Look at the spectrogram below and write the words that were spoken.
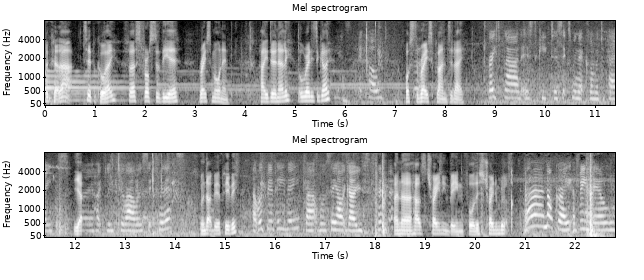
Look at that, typical eh? First frost of the year, race morning. How you doing Ellie? All ready to go? Yes, a bit cold. What's the race plan today? Race plan is to keep to a six minute kilometre pace. Yeah. So hopefully two hours, six minutes. Would that be a PB? That would be a PB, but we'll see how it goes. And uh, how's training been for this training block? uh, not great. I've been ill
